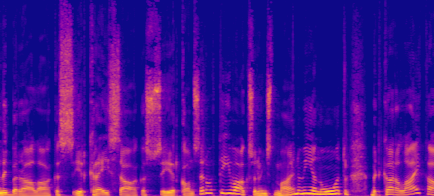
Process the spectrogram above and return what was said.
liberālākas, ir kreisākas, ir konservatīvākas, un viņas maina vienu otru, bet kara laikā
